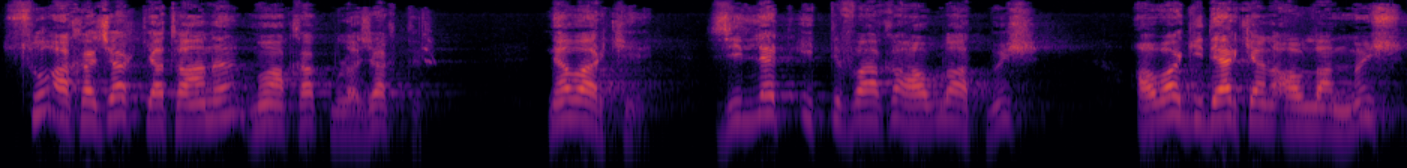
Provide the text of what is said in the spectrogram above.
Su akacak yatağını muhakkak bulacaktır. Ne var ki zillet ittifakı havlu atmış, ava giderken avlanmış,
